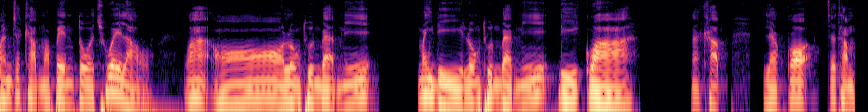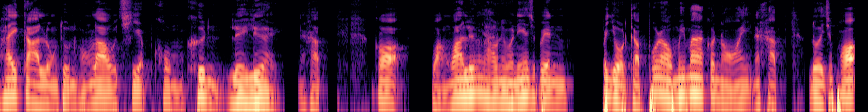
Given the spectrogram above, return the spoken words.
มันจะกลับมาเป็นตัวช่วยเราว่าอ๋อลงทุนแบบนี้ไม่ดีลงทุนแบบนี้ดีกว่า นะครับ แล้วก็จะทำให้การลงทุนของเราเฉียบคมขึ้นเรื่อยๆนะครับ ก็หวังว่าเรื่องราวในวันนี้จะเป็นประโยชน์กับพวกเราไม่มากก็น้อยนะครับ โดยเฉพาะ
